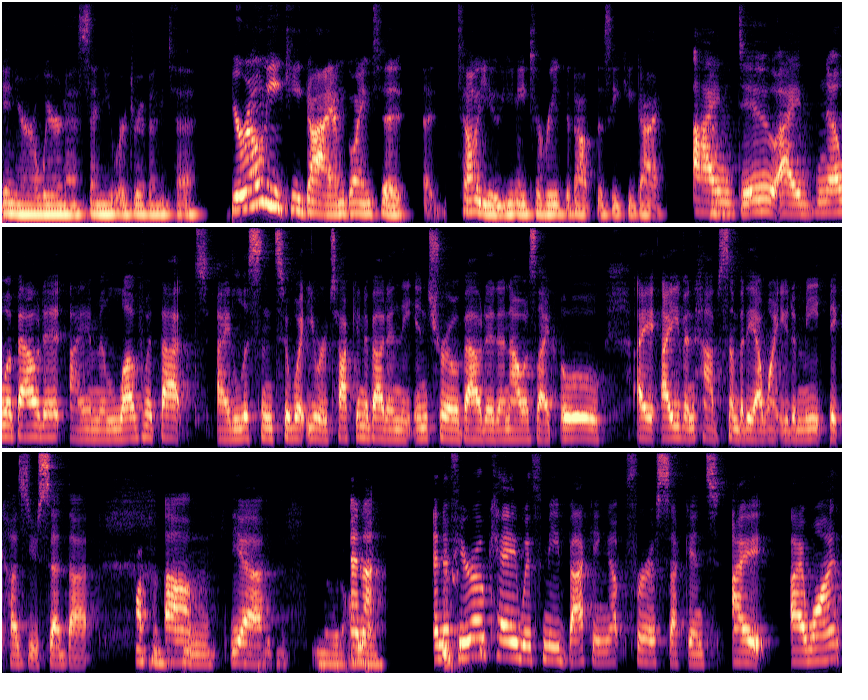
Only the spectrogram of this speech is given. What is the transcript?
in your awareness and you were driven to your own ikigai. I'm going to uh, tell you, you need to read about this ikigai. I do. I know about it. I am in love with that. I listened to what you were talking about in the intro about it, and I was like, oh, I, I even have somebody I want you to meet because you said that. Awesome. Um, yeah. And I, and if you're okay with me backing up for a second, I I want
